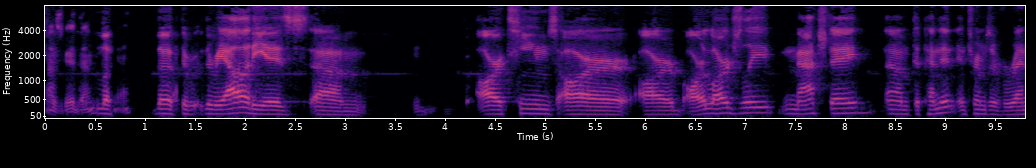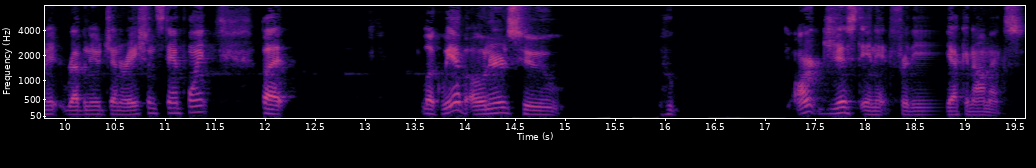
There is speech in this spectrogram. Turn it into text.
that's good then. Look, yeah. the, the, the reality is um, our teams are are are largely match day um, dependent in terms of re- revenue generation standpoint, but look, we have owners who who aren't just in it for the economics,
